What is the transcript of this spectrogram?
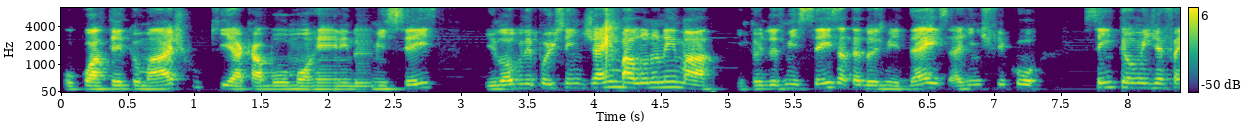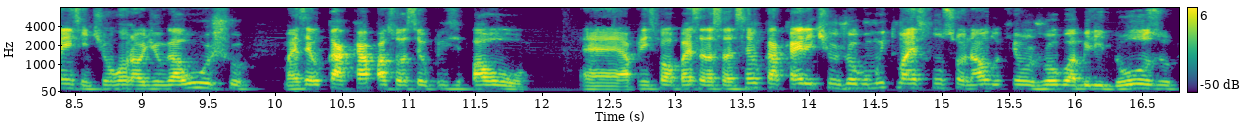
o Quarteto Mágico, que acabou morrendo em 2006, e logo depois a gente já embalou no Neymar. Então, de 2006 até 2010, a gente ficou sem ter de referência. A gente tinha o Ronaldinho Gaúcho, mas aí o Kaká passou a ser o principal, é, a principal peça da seleção. O Kaká ele tinha um jogo muito mais funcional do que um jogo habilidoso.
